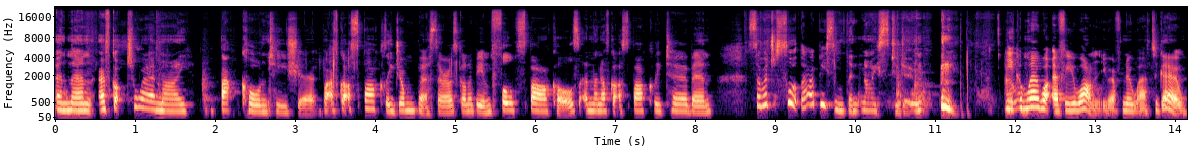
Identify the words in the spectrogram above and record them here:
And then I've got to wear my backcorn t-shirt, but I've got a sparkly jumper, so I was going to be in full sparkles, and then I've got a sparkly turban. So I just thought that would be something nice to do. you can Oh. wear whatever you want. You have nowhere to go.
